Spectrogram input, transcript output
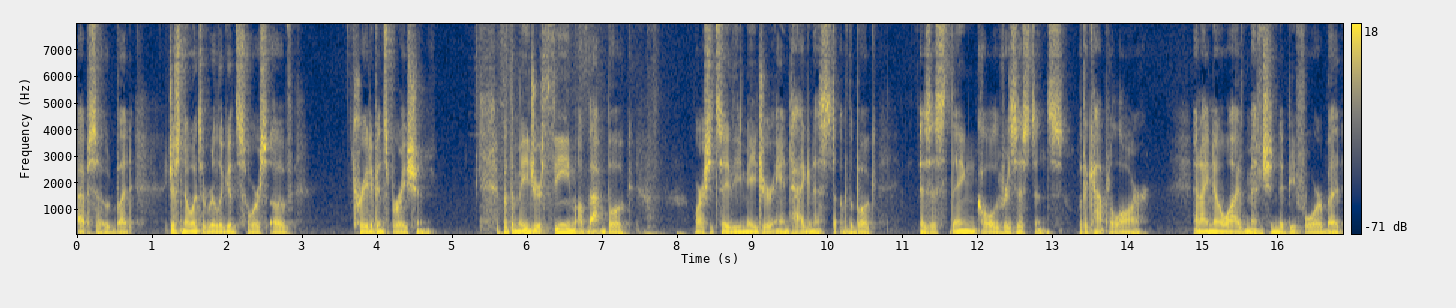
episode, but just know it's a really good source of creative inspiration. But the major theme of that book, or I should say the major antagonist of the book, is this thing called resistance with a capital R. And I know I've mentioned it before, but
